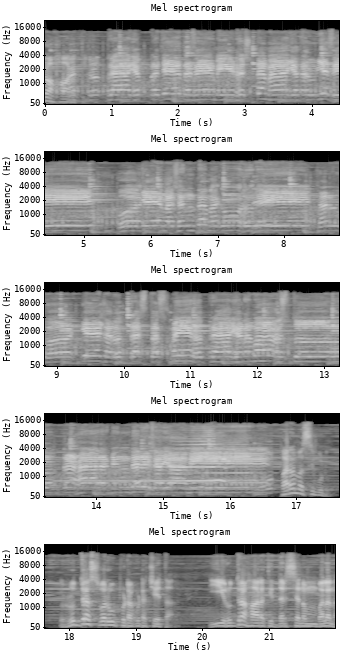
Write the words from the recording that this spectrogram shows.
ఉగ్రహారతి ప్రచేతసే మీఢుష్టమాయ రుద్రాయ నమస్తు. దర్శయామి పరమశివుడు రుద్రస్వరూపుడగుట చేత ఈ రుద్రహారతి దర్శనం వలన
